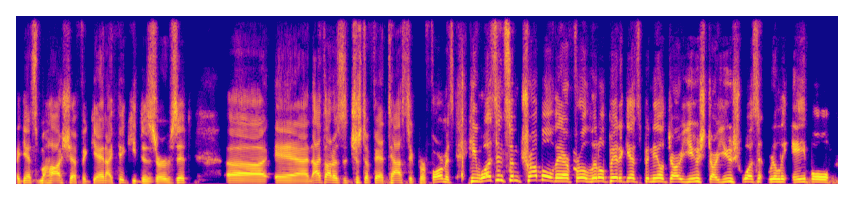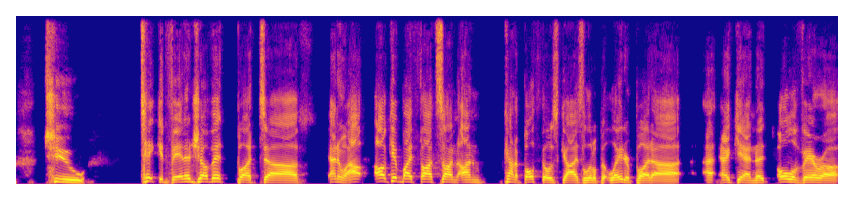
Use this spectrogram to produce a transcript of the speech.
against Makhachev again. I think he deserves it. Uh, and I thought it was just a fantastic performance. He was in some trouble there for a little bit against Beneil Dariush. Dariush wasn't really able to take advantage of it, but uh, anyway, I'll I'll give my thoughts on on kind of both those guys a little bit later. But uh, again, uh, Oliveira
